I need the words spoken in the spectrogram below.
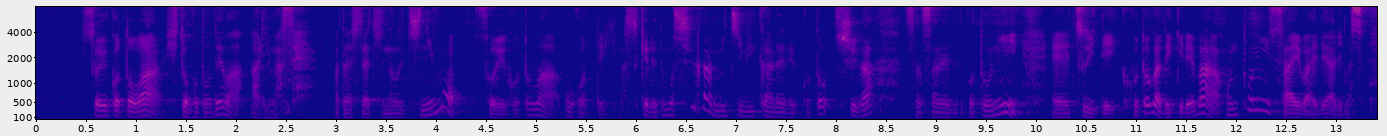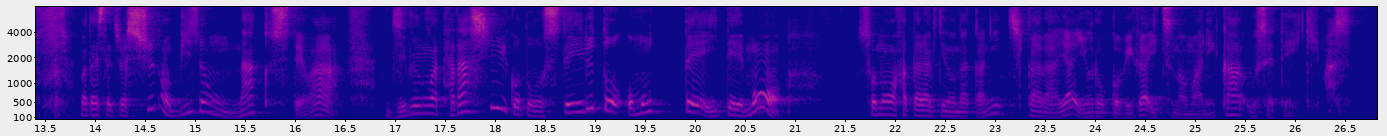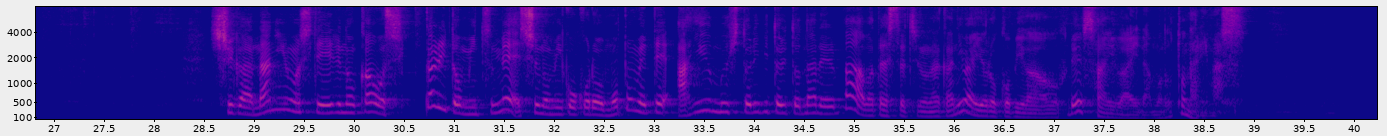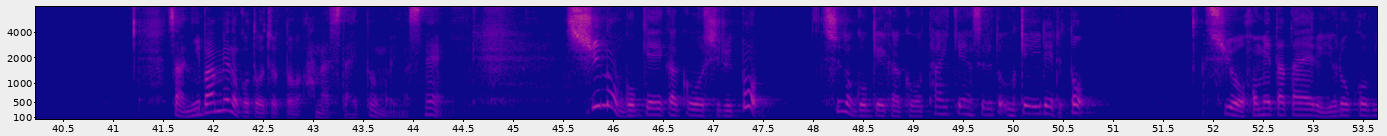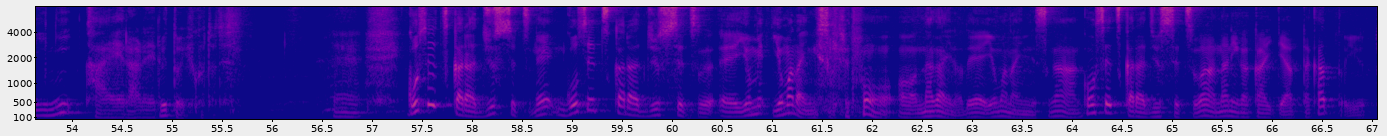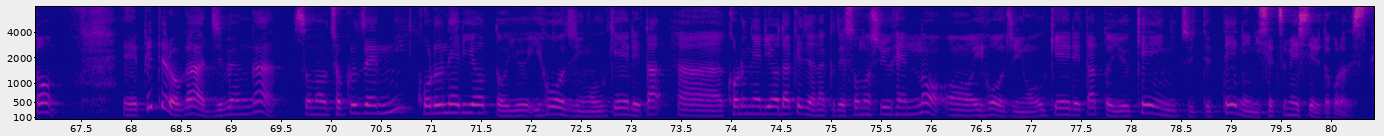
そういうことは一言ではありません。私たちのうちにもそういうことは起こっていきますけれども主が導かれること主が刺されることに、えついていくことができれば本当に幸いであります。私たちは主のビジョンなくしては自分は正しいことをしていると思っていてもその働きの中に力や喜びがいつの間にか失せていきます。主が何をしているのかをしっかりと見つめ主の御心を求めて歩む一人一人となれば私たちの中には喜びがあふれ幸いなものとなります。さあ2番目のことをちょっと話したいと思いますね。主のご計画を知ると主のご計画を体験すると受け入れると主を褒めたたえる喜びに変えられるということです。5節から10節ね5節から10節、え読め読まないんですけれども 長いので読まないんですが5節から10節は何が書いてあったかというと、えペテロが自分がその直前にコルネリオという違法人を受け入れたあコルネリオだけじゃなくてその周辺の違法人を受け入れたという経緯について丁寧に説明しているところです。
